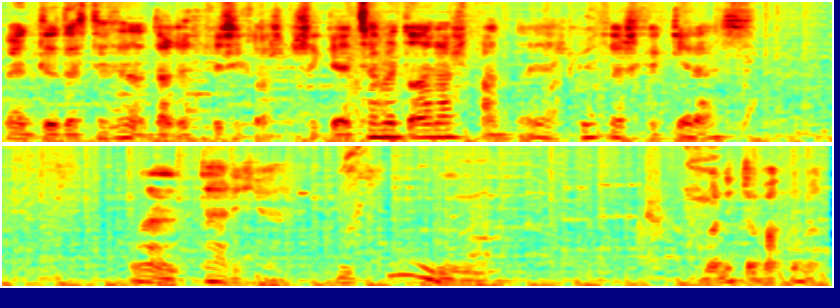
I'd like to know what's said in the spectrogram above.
nada. Ven, tío, te estoy haciendo ataques físicos. Así que échame todas las pantallas cruces que quieras. Un altar ya. Ujú. Bonito Pokémon.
